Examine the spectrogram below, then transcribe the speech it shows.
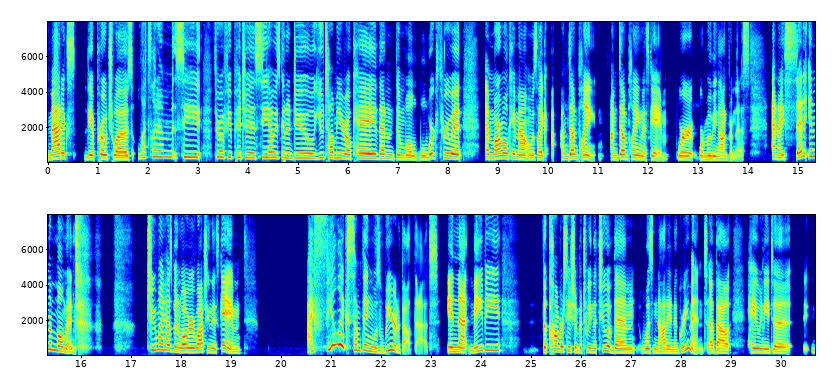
Maddux, the approach was let's let him see throw a few pitches see how he's going to do you tell me you're okay then then we'll we'll work through it and marmol came out and was like i'm done playing. I'm done playing this game. We're we're moving on from this. And i said in the moment to my husband while we were watching this game i feel like something was weird about that in that maybe the conversation between the two of them was not in agreement about hey we need to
